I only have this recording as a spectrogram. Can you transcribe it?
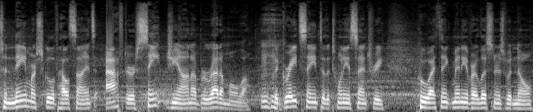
to name our School of Health Science after Saint Gianna Beretta Molla, the great saint of the 20th century, who I think many of our listeners would know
